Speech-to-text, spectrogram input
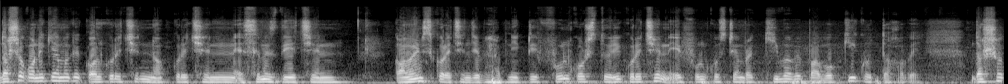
দর্শক, অনেকে আমাকে কল করেছেন নক করেছেন এস এম এস দিয়েছেন কমেন্টস করেছেন যে, ভাই, আপনি একটি ফুল কোর্স তৈরি করেছেন। এই ফুল কোর্সটি আমরা কীভাবে পাবো? কি করতে হবে? দর্শক,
